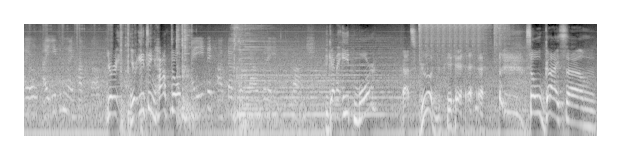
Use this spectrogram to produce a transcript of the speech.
I I eaten my hot dog. You're you're eating hot dog? I eat hot dog and now I'm gonna eat lunch. You gonna eat more? That's good. Yeah. So guys, um,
